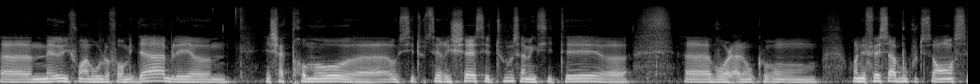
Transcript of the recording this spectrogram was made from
Euh, mais eux, ils font un boulot formidable et, euh, chaque promo, euh, aussi toutes ces richesses et tout, ça m'excitait. Voilà, donc on, en effet, ça a beaucoup de sens.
